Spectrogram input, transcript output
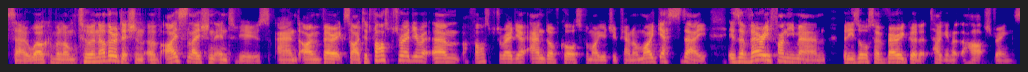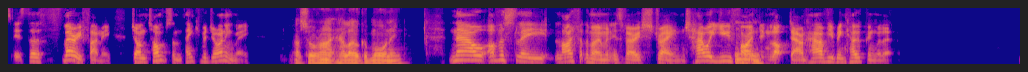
So, welcome along to another edition of Isolation Interviews, and I'm very excited for Hospital Radio, um, for Hospital Radio, and of course for my YouTube channel. My guest today is a very funny man, but he's also very good at tugging at the heartstrings. It's the very funny John Thomson. Thank you for joining me. That's all right. Hello. Good morning. Now, obviously, life at the moment is very strange. How are you mm. finding mm. lockdown? How have you been coping with it?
